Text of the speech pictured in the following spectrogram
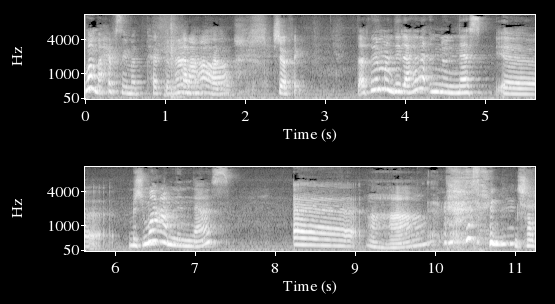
ماما حبسي ما تحب تقرا شوفي. تأثير مانديلا هذا إنه الناس آه مجموعة من الناس آه أها. نشرب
